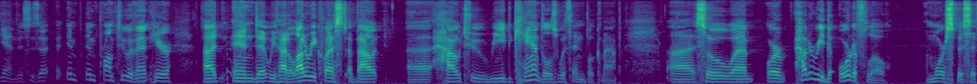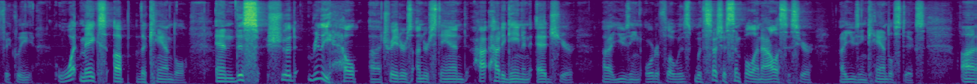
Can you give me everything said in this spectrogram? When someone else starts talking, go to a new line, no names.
again, this is an impromptu event here, uh, and uh, we've had a lot of requests about uh, how to read candles within Bookmap. Uh, so, um, or how to read the order flow more specifically. What makes up the candle? And this should really help uh, traders understand how, to gain an edge here uh, using order flow with, with such a simple analysis here using candlesticks.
